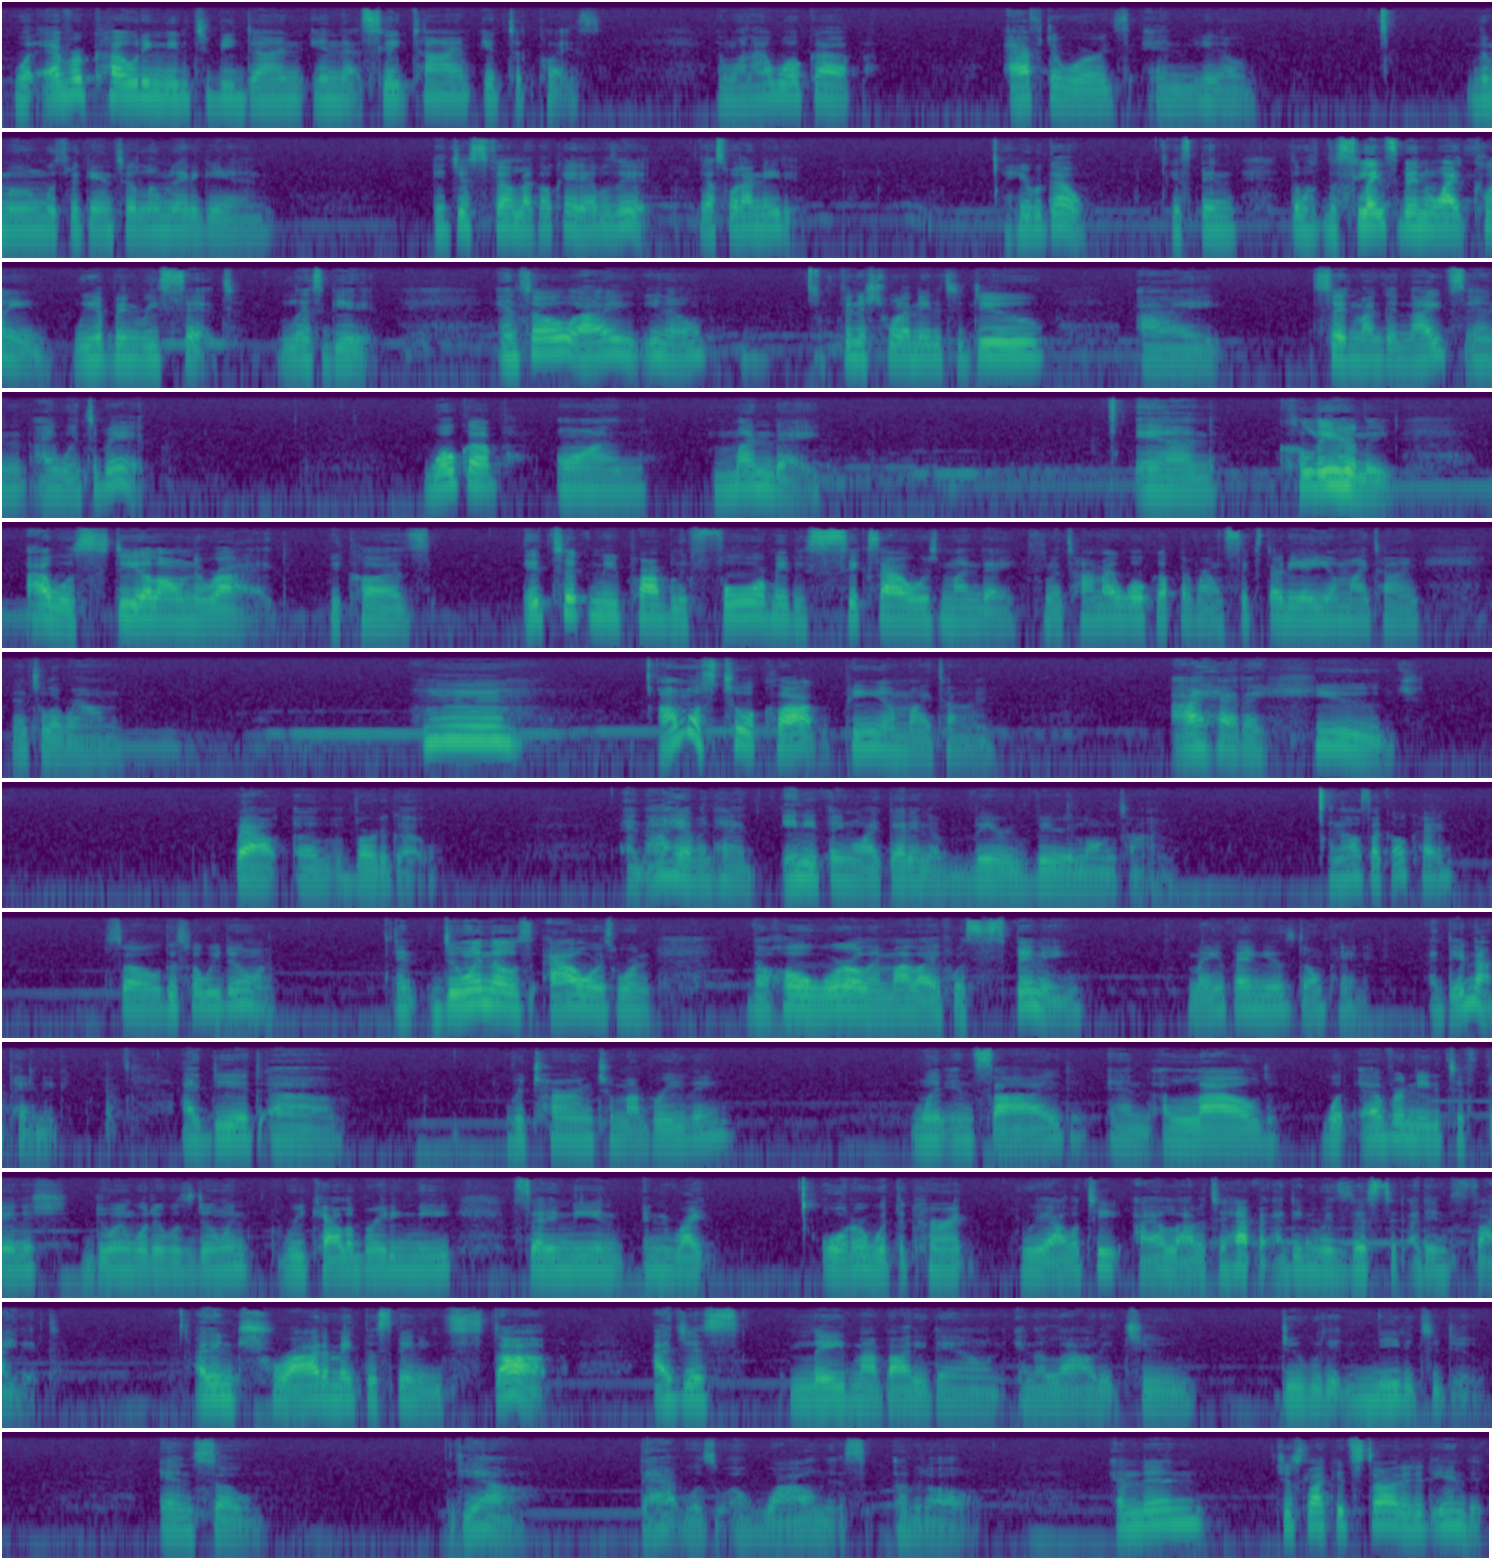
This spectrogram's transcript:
whatever coding needed to be done in that sleep time, it took place. And when I woke up afterwards and, you know, the moon was beginning to illuminate again, it just felt like, okay, that was it. That's what I needed. Here we go. It's been, the, the slate's been wiped clean. We have been reset. Let's get it. And so I, you know, finished what I needed to do. I said my good nights and I went to bed. Woke up on Monday and clearly I was still on the ride because it took me probably four, maybe six hours Monday from the time I woke up around 6:30 a.m. my time until around hmm, almost two o'clock p.m. my time. I had a huge bout of vertigo. And I haven't had anything like that in a very, very long time. And I was like, okay, so this is what we're doing. And during those hours when the whole world in my life was spinning, main thing is don't panic. I did not panic. I did uh, return to my breathing went inside and allowed whatever needed to finish doing what it was doing, recalibrating me, setting me in, in right order with the current reality, I allowed it to happen. I didn't resist it, I didn't fight it. I didn't try to make the spinning stop. I just laid my body down and allowed it to do what it needed to do. And so, yeah, that was a wildness of it all. And then, just like it started, it ended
